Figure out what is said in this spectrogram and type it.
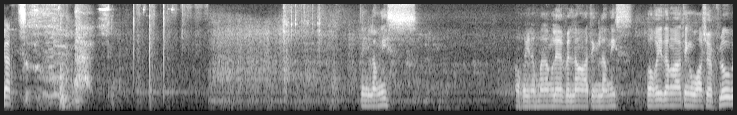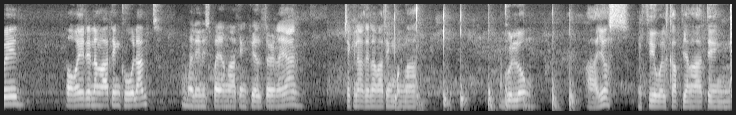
Guts. Ating langis. Okay naman ang level ng ating langis. Okay ang ating washer fluid. Okay rin ang ating coolant. Malinis pa yung ating filter na yan. Check natin ang ating mga gulong. Ayos. May fuel cap yung ating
